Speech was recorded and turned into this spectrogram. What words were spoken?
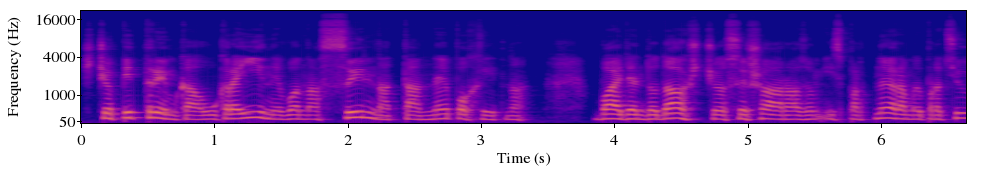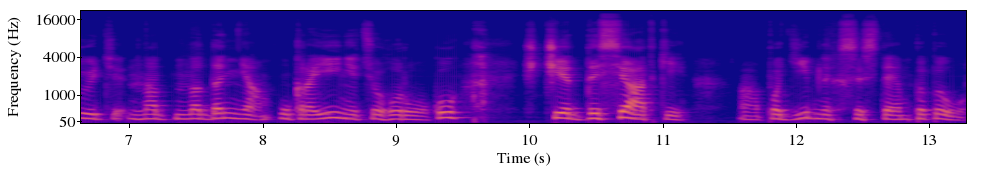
що підтримка України вона сильна та непохитна. Байден додав, що США разом із партнерами працюють над наданням Україні цього року ще десятки подібних систем ППО.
